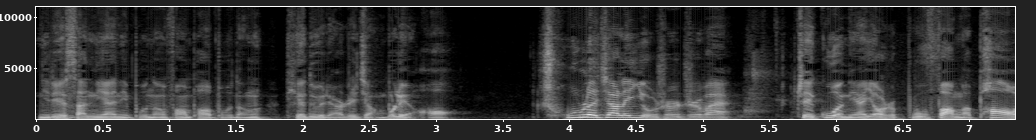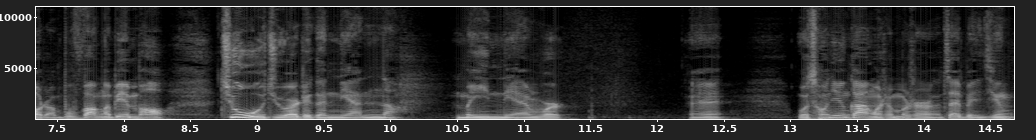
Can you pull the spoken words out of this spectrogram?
你这三年你不能放炮，不能贴对联，这讲不了。除了家里有事儿之外，这过年要是不放个炮仗，不放个鞭炮，就觉得这个年呐没年味儿。哎，我曾经干过什么事儿呢？在北京，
